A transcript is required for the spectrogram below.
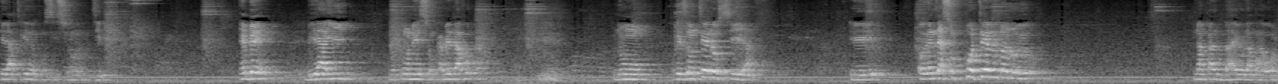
e la de konstitisyon di. Ebe, bi a yi nou konen son kabe d'avokat, nou prezante dosye ya, e organizasyon potel dan nou yo, n'a pas le la parole.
